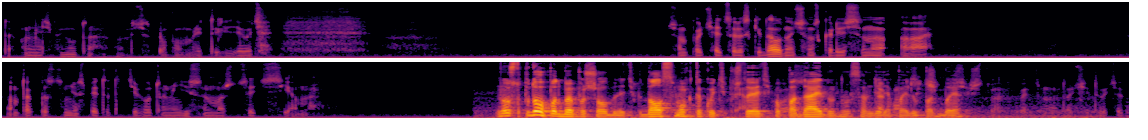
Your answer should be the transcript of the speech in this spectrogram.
Так, у меня есть минута. Надо сейчас попробуем ретейк сделать. Что он, получается, раскидал, значит, он, скорее всего, на А. Он так просто не успеет отойти. Вот он единственный может сойти с ямы. Ну, стопудово под Б пошел, блядь. Типа, дал смог такой, типа, что я, типа, подойду, но на самом деле я пойду под Б. что, поэтому надо учитывать это.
